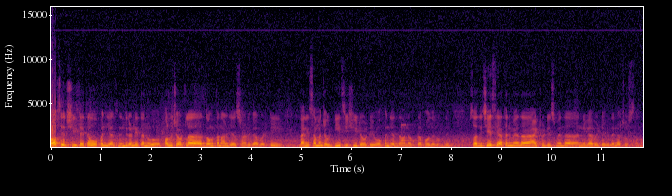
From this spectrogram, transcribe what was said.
డాసియర్ షీట్ అయితే ఓపెన్ చేయాల్సింది. ఎందుకంటే ఇతను పలు చోట్ల దొంగతనాలు చేస్తున్నాడు కాబట్టి దానికి సంబంధించి ఒక డీసీ షీట్ ఒకటి ఓపెన్ చేద్దాం అనే ఒక ప్రపోజల్ ఉంది. సో అది చేసి అతని మీద యాక్టివిటీస్ మీద నిఘా పెట్టే విధంగా చూస్తాను.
